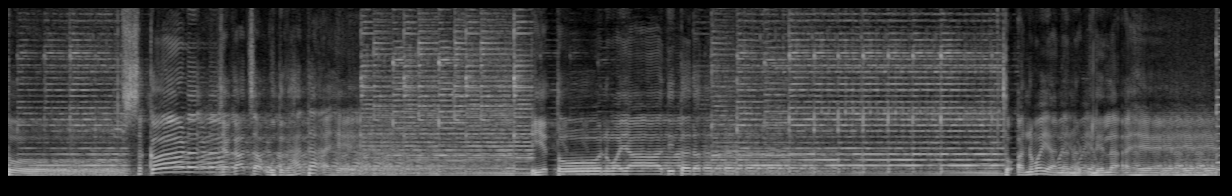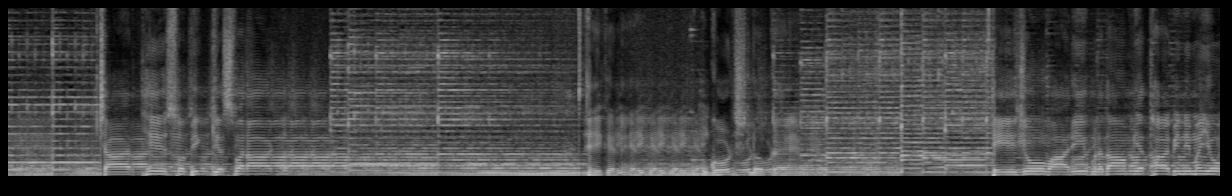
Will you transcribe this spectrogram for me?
तो सकळ जगाचा उद्घाता आहे. येतोन्वयादितरत तो अन्वयानं नटलेला आहे. चार्थे स्वभिज्ञ स्वराट हे गोड श्लोक आहे. तेजो वारी मृदाम यथा विनिमयो।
